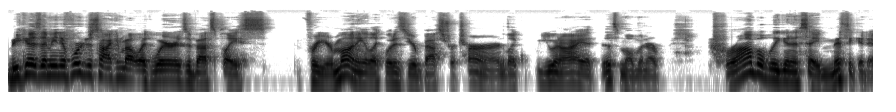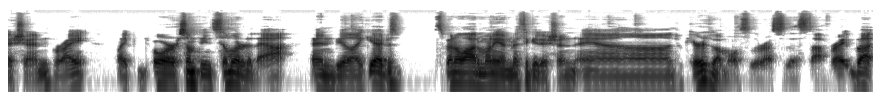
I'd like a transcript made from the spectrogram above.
Because I mean, if we're just talking about like where is the best place for your money, like what is your best return? Like you and I at this moment are probably going to say Mythic Edition, right? Like or something similar to that, and be like, yeah, just spend a lot of money on Mythic Edition, and who cares about most of the rest of this stuff, right? But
